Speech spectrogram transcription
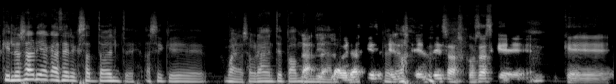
que no sabría qué hacer exactamente. Así que, bueno, seguramente paz mundial. La, verdad es que es, de esas cosas que,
